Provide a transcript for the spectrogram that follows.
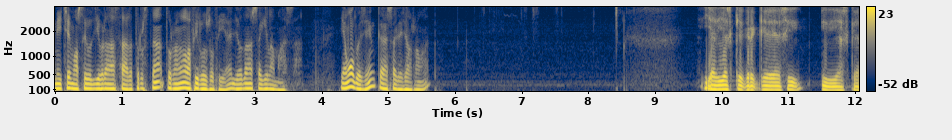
Nietzsche amb el seu llibre de Zarathustra, tornant a la filosofia, eh? allò de seguir la massa. Hi ha molta gent que segueix el ramat? Hi ha dies que crec que sí, i dies que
